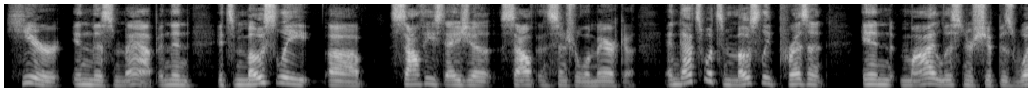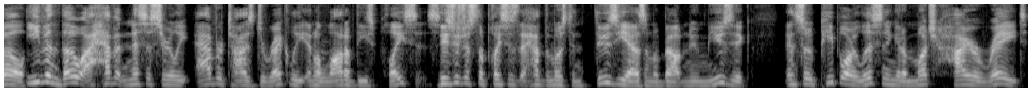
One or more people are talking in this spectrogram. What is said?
here in this map. And then it's mostly uh, Southeast Asia, South and Central America. And that's what's mostly present in my listenership as well, even though I haven't necessarily advertised directly in a lot of these places. These are just the places that have the most enthusiasm about new music. And so people are listening at a much higher rate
